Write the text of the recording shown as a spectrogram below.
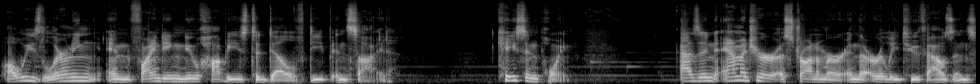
always learning and finding new hobbies to delve deep inside. Case in point, as an amateur astronomer in the early 2000s,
